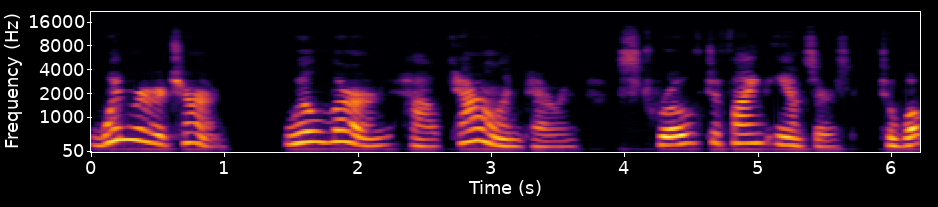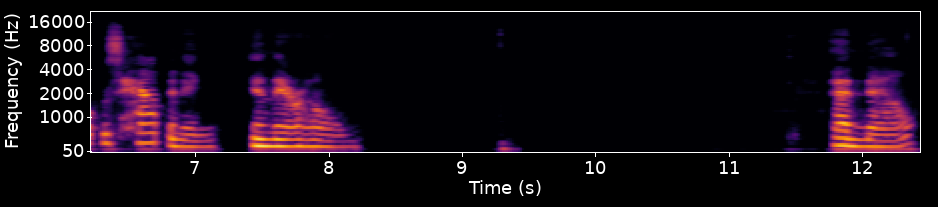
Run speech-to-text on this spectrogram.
When we return, we'll learn how Carolyn Perron strove to find answers to what was happening in their home. And now,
